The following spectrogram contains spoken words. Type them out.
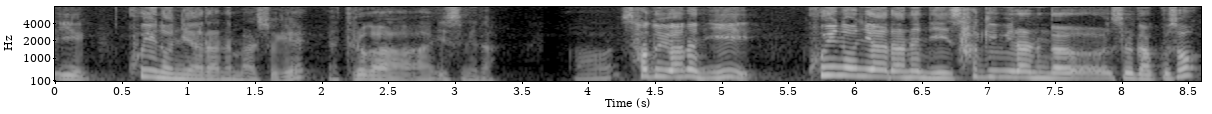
이 코이노니아라는 말 속에 들어가 있습니다. 사도 요한은 이 코이노니아라는 이 사귐이라는 것을 갖고서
